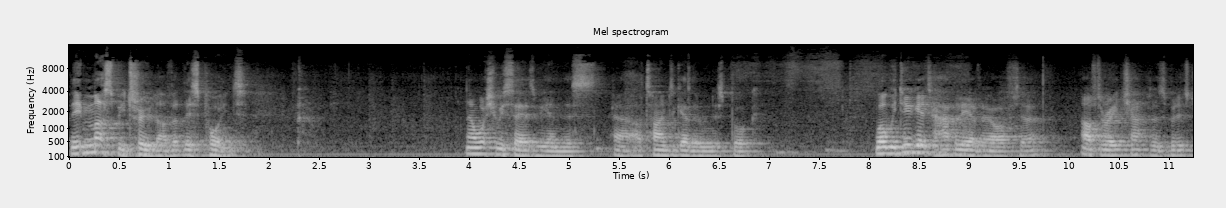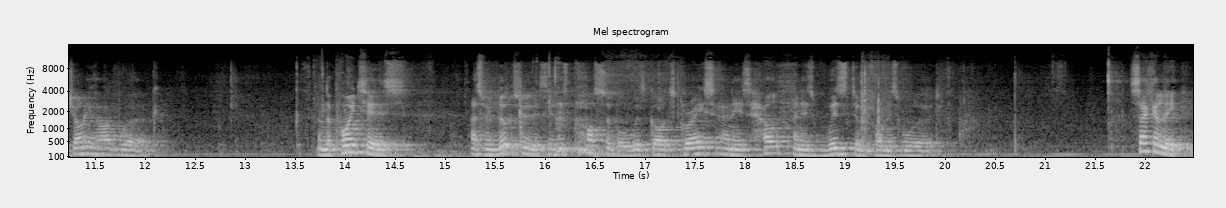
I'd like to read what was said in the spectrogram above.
it must be true love at this point. Now, what should we say as we end this, uh, our time together in this book? Well, we do get to happily ever after, after eight chapters, but it's jolly hard work. And the point is, as we look through this, it is possible with God's grace and His help and His wisdom from His Word. Secondly,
